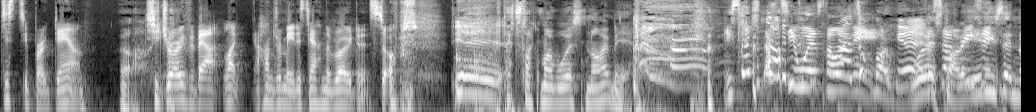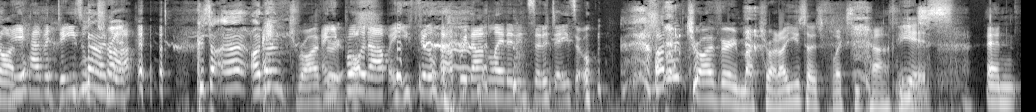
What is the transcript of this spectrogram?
just it broke down. Oh. She drove about like 100 metres down the road and it stopped. yeah. Oh, that's like my worst nightmare. He said that's your worst nightmare. That's not my For worst some nightmare. It reason, is a nightmare. You have a diesel No, no. truck Because I, I don't drive and very you pull it up and you fill it up with unleaded instead of diesel. I don't drive very much, right? I use those flexi car things. Yes. And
